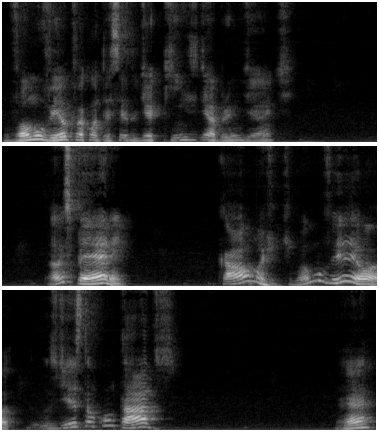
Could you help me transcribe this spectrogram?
Vamos ver o que vai acontecer do dia 15 de abril em diante. Não esperem. Calma, gente. Vamos ver, ó. Os dias estão contados. Né?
